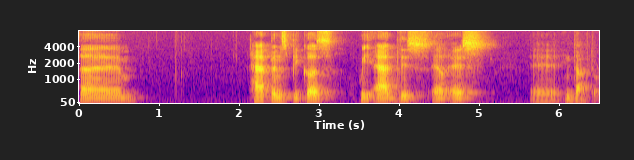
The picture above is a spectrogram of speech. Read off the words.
um, happens because we add this LS uh, inductor.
